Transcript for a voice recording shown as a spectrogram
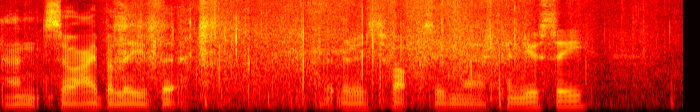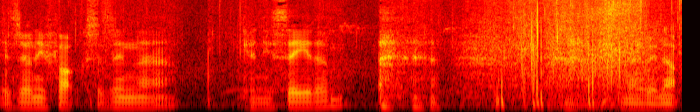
And so I believe that, that there is fox in there. Can you see? Is there any foxes in there? Can you see them? Maybe not.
